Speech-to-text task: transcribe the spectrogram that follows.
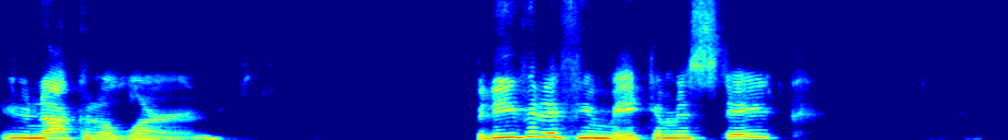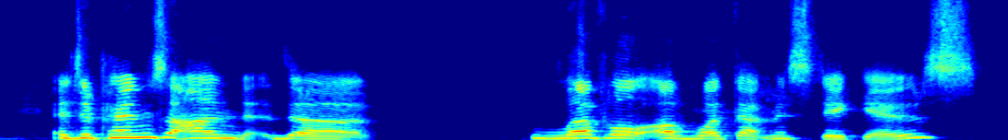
you're not going to learn. But even if you make a mistake, it depends on the level of what that mistake is.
